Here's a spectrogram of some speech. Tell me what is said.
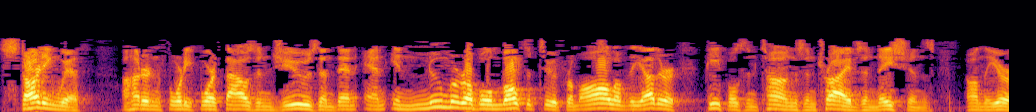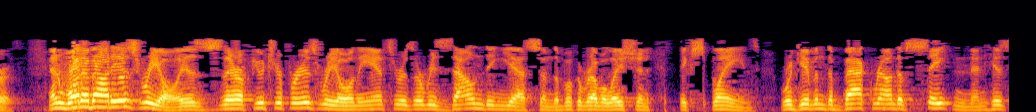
Starting with 144,000 Jews and then an innumerable multitude from all of the other peoples and tongues and tribes and nations on the earth. And what about Israel? Is there a future for Israel? And the answer is a resounding yes, and the book of Revelation explains. We're given the background of Satan and his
